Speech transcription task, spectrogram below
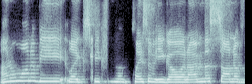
I don't want to be like speak from a place of ego and I'm the sun of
